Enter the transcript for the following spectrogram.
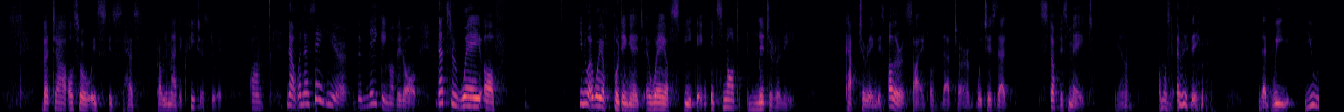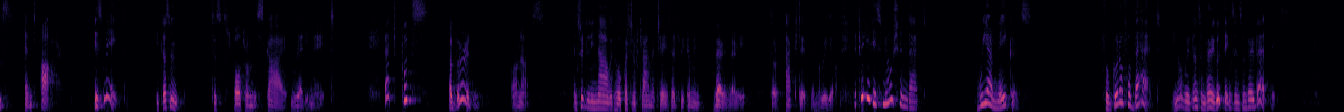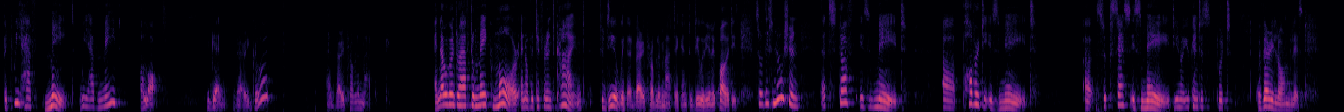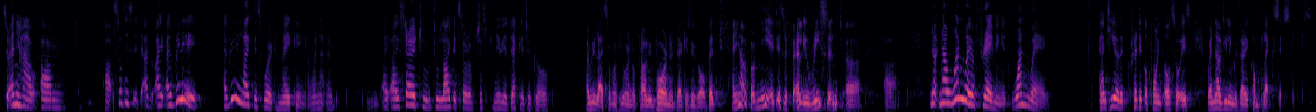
but uh, also is, is, has problematic features to it. Um, Now, when I say here, the making of it all, that's a way of, you know, a way of putting it, a way of speaking. It's not literally capturing this other side of that term, which is that stuff is made, you know, almost everything that we use and are is made. It doesn't just fall from the sky ready made. That puts a burden on us. And certainly now, with the whole question of climate change, that's becoming very, very sort of active and real. But really, this notion that we are makers, for good or for bad. You know, we've done some very good things and some very bad things. But we have made, we have made a lot. Again, very good and very problematic. And now we're going to have to make more and of a different kind to deal with that very problematic and to deal with the inequalities. So this notion that stuff is made, uh, poverty is made, uh, success is made, you know, you can just put a very long list. So anyhow, um, uh, so this, I, I, really, I really like this word making. When I, I, I started to, to like it sort of just maybe a decade ago, I realize some of you were not probably born a decade ago, but anyhow, for me, it is a fairly recent. Uh, uh, now, now, one way of framing it, one way, and here the critical point also is we're now dealing with very complex systems.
